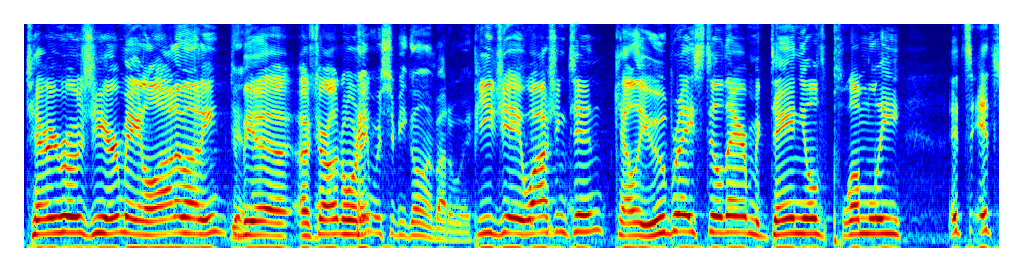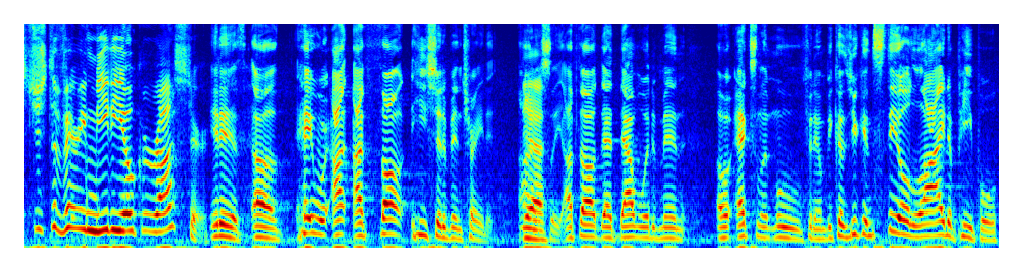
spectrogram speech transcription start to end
Terry Rozier making a lot of money to Yeah. be a, a Charlotte Hornet. Hayward should be gone, by the way. PJ Washington, Kelly Oubre still there, McDaniels, Plumlee. It's it's just a very mediocre roster. It is. Uh, Hayward, I, I thought he should have been traded. Yeah. Honestly, I thought that that would have been an excellent move for them because you can still lie to people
